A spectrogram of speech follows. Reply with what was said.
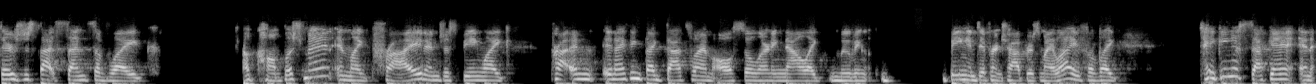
there's just that sense of like accomplishment and like pride and just being like and and I think like that's what I'm also learning now, like moving, being in different chapters of my life of like taking a second and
